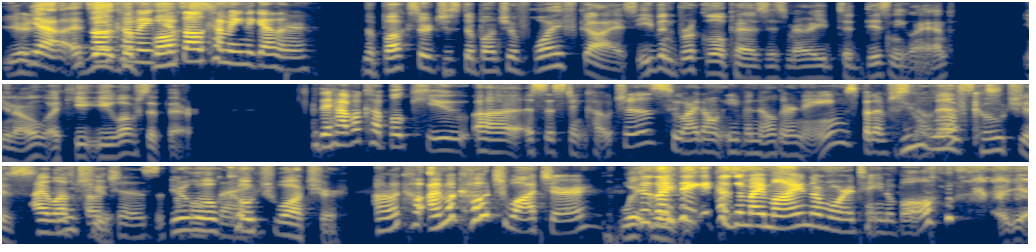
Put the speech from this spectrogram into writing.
you're yeah, it's the, all coming. Bucks, it's all coming together. The Bucks are just a bunch of wife guys. Even Brook Lopez is married to Disneyland. You know, like he he loves it there. They have a couple cute uh, assistant coaches who I don't even know their names, but I've just you noticed. love coaches. I love coaches. You? You're a little thing. coach watcher. I'm a co- I'm a coach watcher because I think because in my mind they're more attainable. uh, yeah.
